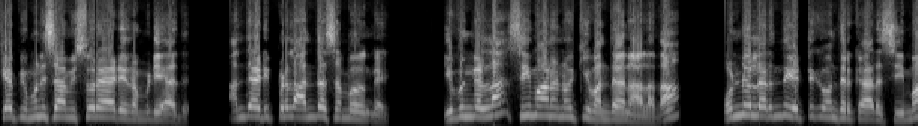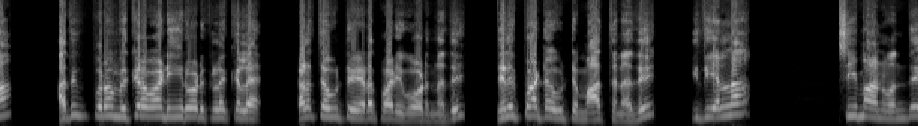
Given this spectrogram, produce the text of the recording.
கே. பி. முனிசாமி சூறையாடிட முடியாது. அந்த அடிப்படையில் அந்த சம்பவங்கள் இவங்கெல்லாம் சீமானை நோக்கி வந்ததுனாலதான் ஒன்றுல இருந்து எட்டுக்கு வந்திருக்காரு சீமா. அதுக்கப்புறம் விக்கிரவாடி ஈரோடு கிழக்குல களத்தை விட்டு எடப்பாடி ஓடுனது நிலைப்பாட்டை விட்டு மாத்தினது இது எல்லாம் சீமான் வந்து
